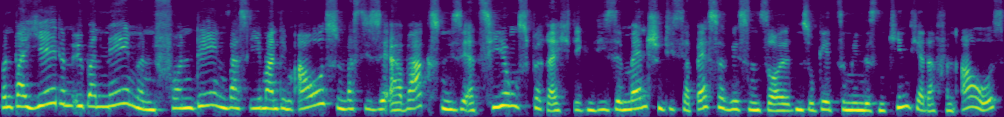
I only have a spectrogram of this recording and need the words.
Und bei jedem Übernehmen von dem, was jemand im Außen, was diese Erwachsenen, diese Erziehungsberechtigten, diese Menschen, die es ja besser wissen sollten, so geht zumindest ein Kind ja davon aus,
